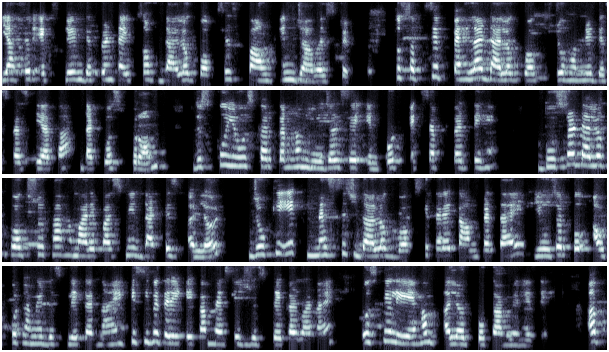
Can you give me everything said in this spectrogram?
या फिर explain different types of dialog boxes found in JavaScript तो सबसे पहला डायलॉग बॉक्स जो हमने डिस्कस किया था दैट वाज फ्रॉम जिसको यूज़ कर कर हम यूज़र से इनपुट एक्सेप्ट करते हैं। दूसरा डायलॉग बॉक्स जो था हमारे पास में दैट इज़ अलर्ट जो कि एक मैसेज डायलॉग बॉक्स की तरह काम करता है। यूज़र को आउटपुट हमें डिस्प्ले करना है, किसी भी तरीके का मैसेज डिस्प्ले करवाना है, उसके लिए हम अलर्ट को काम में लेते हैं। अब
